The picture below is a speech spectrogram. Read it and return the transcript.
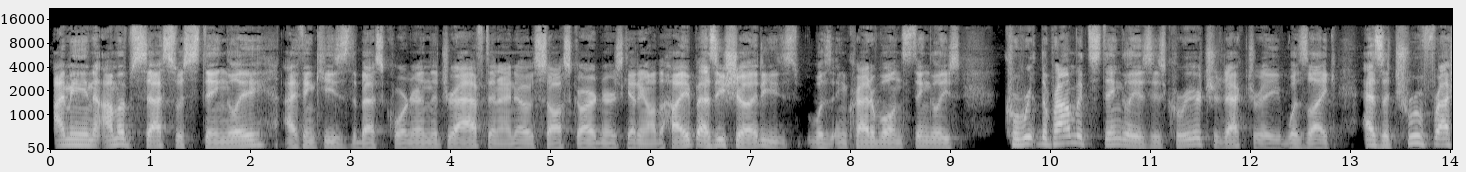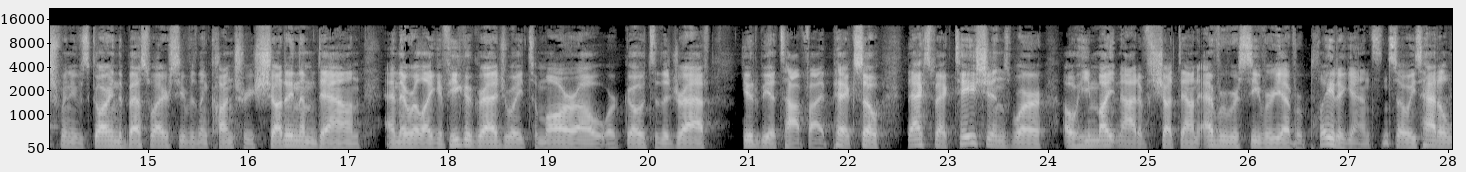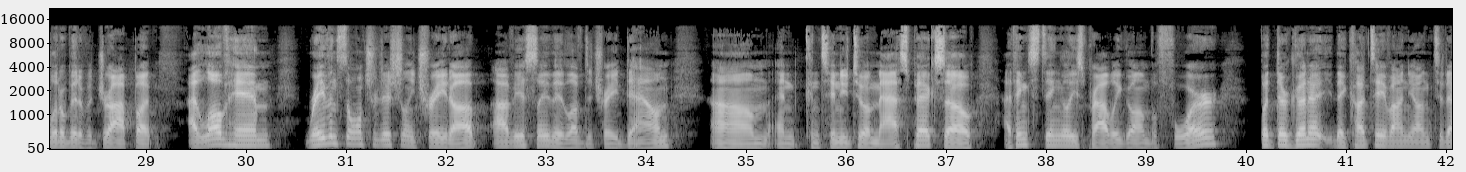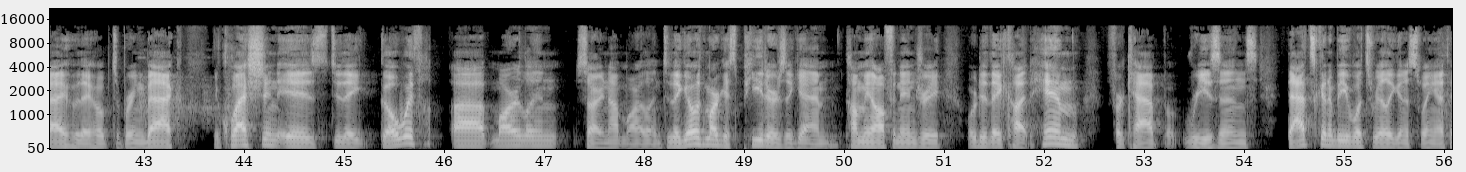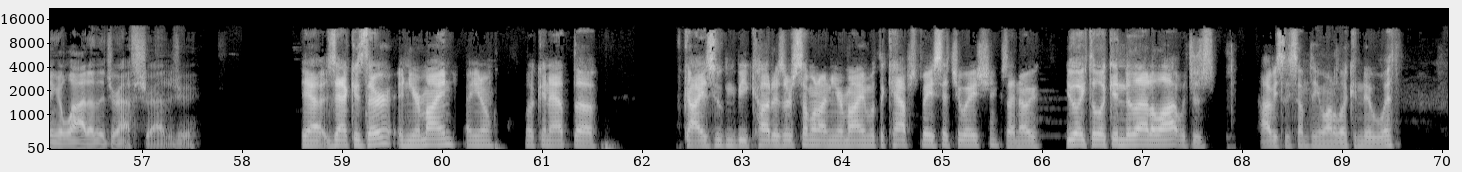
I mean, I'm obsessed with Stingley. I think he's the best corner in the draft, and I know Sauce Gardner is getting all the hype as he should. He was incredible, and Stingley's career. The problem with Stingley is his career trajectory was like as a true freshman, he was guarding the best wide receiver in the country, shutting them down, and they were like, if he could graduate tomorrow or go to the draft, he would be a top five pick. So the expectations were, oh, he might not have shut down every receiver he ever played against. And so he's had a little bit of a drop, but I love him. Ravens don't traditionally trade up, obviously. They love to trade down um, and continue to amass picks. So I think Stingley's probably gone before, but they're to, they cut Tavon Young today, who they hope to bring back. The question is, do they go with uh, Marlon? Sorry, not Marlon. Do they go with Marcus Peters again, coming off an injury, or do they cut him for cap reasons? That's going to be what's really going to swing, I think, a lot of the draft strategy. Yeah, Zach, is there in your mind? Uh, you know, looking at the guys who can be cut, is there someone on your mind with the cap space situation? Because I know you like to look into that a lot, which is obviously something you want to look into with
